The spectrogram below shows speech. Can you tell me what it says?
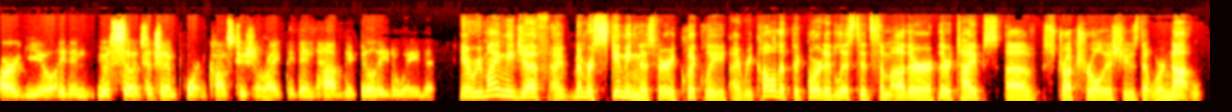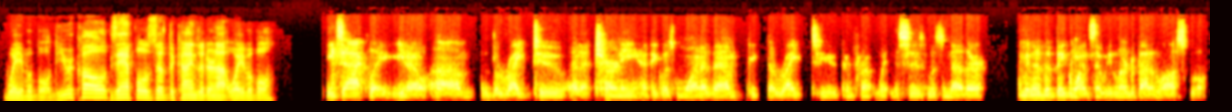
argue they didn't it was so such an important constitutional right they didn't have the ability to waive it yeah remind me jeff i remember skimming this very quickly i recall that the court had listed some other other types of structural issues that were not waivable do you recall examples of the kinds that are not waivable Exactly. You know, um, the right to an attorney, I think, was one of them. I think the right to confront witnesses was another. I mean, they're the big ones that we learned about in law school.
